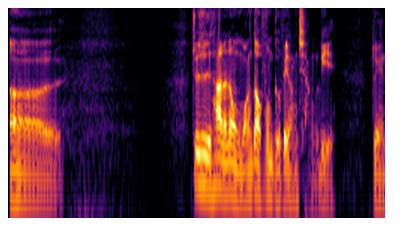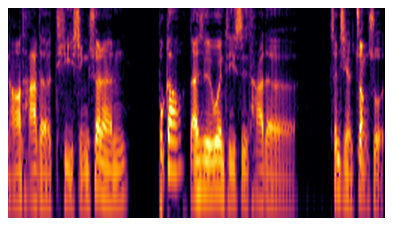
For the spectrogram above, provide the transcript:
呃，就是他的那种王道风格非常强烈，对，然后他的体型虽然不高，但是问题是他的身体很壮硕，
